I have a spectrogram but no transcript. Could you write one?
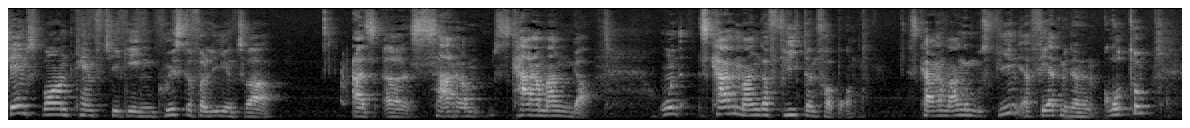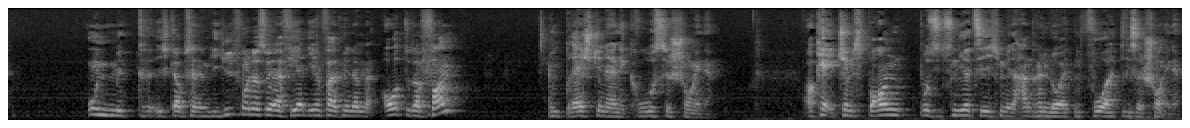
James Bond kämpft hier gegen Christopher Lee und zwar als äh, Scaramanga. Und Scaramanga flieht dann vor Bond. Scaramanga muss fliehen, er fährt mit einem Auto und mit, ich glaube, seinem Gehilfen oder so, er fährt jedenfalls mit einem Auto davon und prescht in eine große Scheune. Okay, James Bond positioniert sich mit anderen Leuten vor dieser Scheune.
